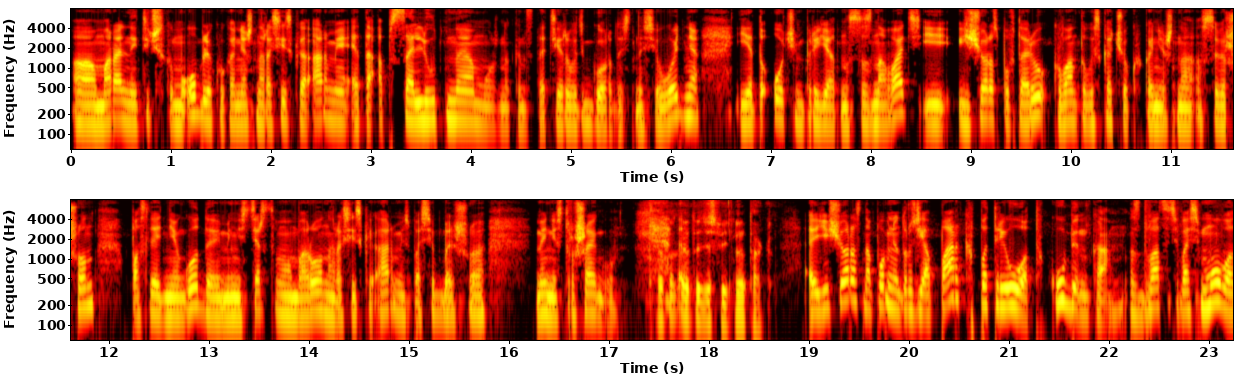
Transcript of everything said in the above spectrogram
а, морально-этическому облику. Конечно, российская армия — это абсолютная, можно констатировать, гордость на сегодня, и это очень приятно сознавать. И еще раз повторю, квантовый скачок, конечно, совершен в последние годы Министерством обороны российской армии. Спасибо большое министру Шойгу. Это, это действительно так. Еще раз напомню, друзья, парк Патриот Кубинка с 28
